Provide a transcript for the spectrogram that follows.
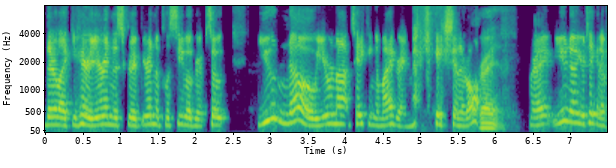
they're like, here, you're in this group, you're in the placebo group. So you know you're not taking a migraine medication at all. Right. Right. You know you're taking a,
